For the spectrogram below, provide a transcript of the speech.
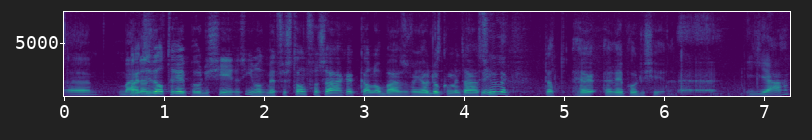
Uh, maar, maar het is wel te reproduceren. Dus iemand met verstand van zaken kan op basis van jouw documentatie Tuurlijk. dat herreproduceren. ja,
